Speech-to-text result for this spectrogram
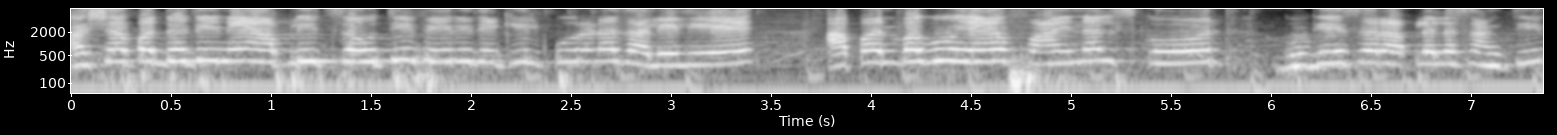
अशा पद्धतीने आपली चौथी फेरी देखील पूर्ण झालेली आहे. आपण बघूया फायनल स्कोर घुगे सर आपल्याला सांगतील.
